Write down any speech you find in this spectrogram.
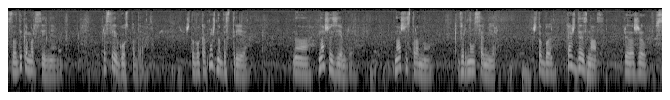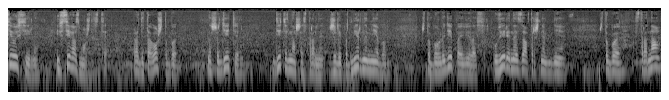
с Владыком Арсением просили Господа, чтобы как можно быстрее на нашу землю, нашу страну вернулся мир, чтобы каждый из нас приложил все усилия и все возможности ради того, чтобы наши дети, дети нашей страны жили под мирным небом, чтобы у людей появилась уверенность в завтрашнем дне, чтобы страна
